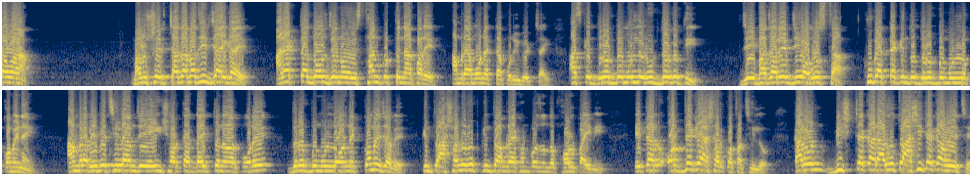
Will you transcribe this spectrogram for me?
দেওয়া মানুষের চাঁদাবাজির জায়গায় আরেকটা দল যেন স্থান করতে না পারে, আমরা এমন একটা পরিবেশ চাই। আজকে দ্রব্য মূল্যের ঊর্ধ্বগতি, যে বাজারের যে অবস্থা খুব একটা কিন্তু দ্রব্য মূল্য কমে নাই। আমরা ভেবেছিলাম যে এই সরকার দায়িত্ব নেওয়ার পরে দ্রব্য মূল্য অনেক কমে যাবে, কিন্তু আশানুরূপ কিন্তু আমরা এখন পর্যন্ত ফল পাইনি। এটার অর্ধেকে আসার কথা ছিল। কারণ বিশ টাকার আলু তো আশি টাকা হয়েছে।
